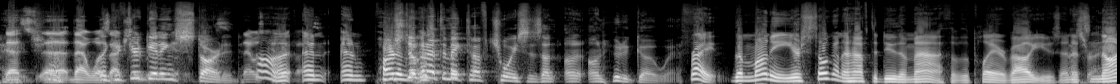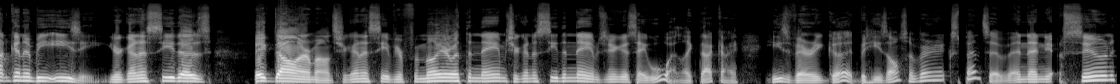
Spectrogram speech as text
Page. That's uh, that was like if you're really getting good advice. started, That was good advice. and and part of you're still gonna have to make tough choices on, on, on who to go with. Right. The money, you're still going to have to do the math of the player values, and That's it's right. not going to be easy. You're going to see those big dollar amounts. You're going to see, if you're familiar with the names, you're going to see the names, and you're going to say, Ooh, I like that guy. He's very good, but he's also very expensive. And then you, soon,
